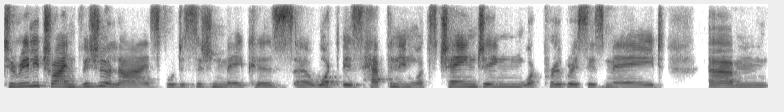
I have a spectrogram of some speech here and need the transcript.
to really try and visualize for decision makers uh, what is happening, what's changing, what progress is made um,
